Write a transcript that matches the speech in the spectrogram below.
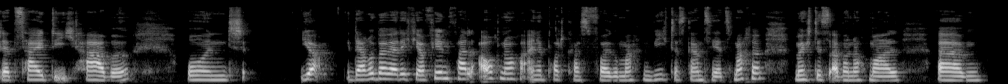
der Zeit, die ich habe. Und ja, darüber werde ich dir auf jeden Fall auch noch eine Podcast-Folge machen, wie ich das Ganze jetzt mache, möchte es aber nochmal ähm,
